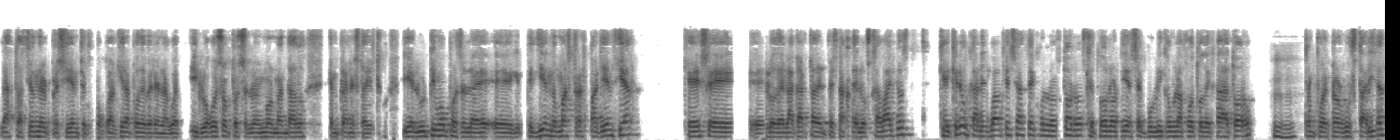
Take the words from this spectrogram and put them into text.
la actuación del presidente, como cualquiera puede ver en la web. Y luego eso pues se lo hemos mandado en plan estadístico. Y el último, pues eh, pidiendo más transparencia que es eh, eh, lo de la carta del pesaje de los caballos, que creo que al igual que se hace con los toros, que todos los días se publica una foto de cada toro, pues nos gustaría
